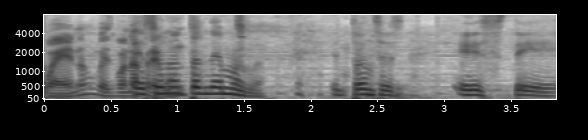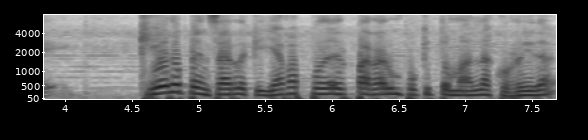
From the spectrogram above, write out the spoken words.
bueno, es buena Eso no entendemos, güey. Entonces, este, quiero pensar de que ya va a poder parar un poquito más la corrida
